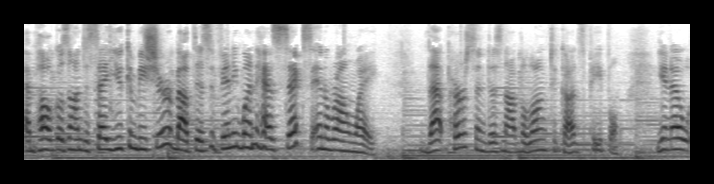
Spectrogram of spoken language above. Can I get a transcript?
And Paul goes on to say, you can be sure about this if anyone has sex in a wrong way, that person does not belong to God's people. You know,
